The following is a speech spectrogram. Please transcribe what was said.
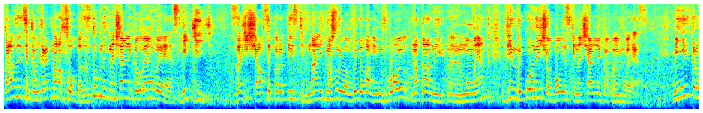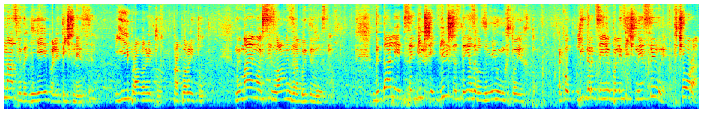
вказується конкретна особа, заступник начальника МВС, який захищав сепаратистів, навіть можливо видавав їм зброю на даний е, момент, він виконуючи обов'язки начальника ОМВС. Міністр у нас від однієї політичної сили. Її прапори тут. Прапори тут. Ми маємо всі з вами зробити висновки. Дедалі все більше і більше стає зрозумілим, хто є хто. Так от, лідер цієї політичної сили вчора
